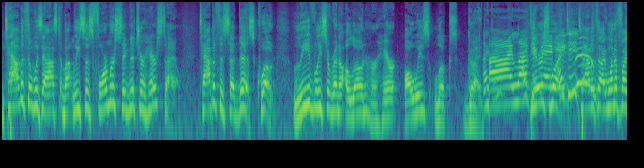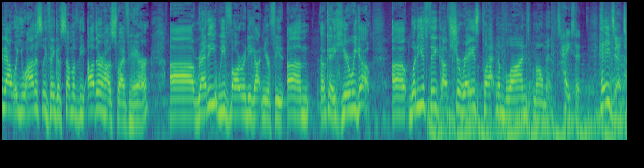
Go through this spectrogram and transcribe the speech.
Tabatha was asked about Lisa's former signature hairstyle. Tabatha said this quote, leave Lisa Rinna alone. Her hair always looks good. I did. I love you, Here's baby. what, I did. Tabatha, I want to find out what you honestly think of some of the other housewife hair. Uh, ready? We've already gotten your feet. Um, okay, here we go. Uh, what do you think of Sheree's platinum blonde moment? Hate it. Hate it.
